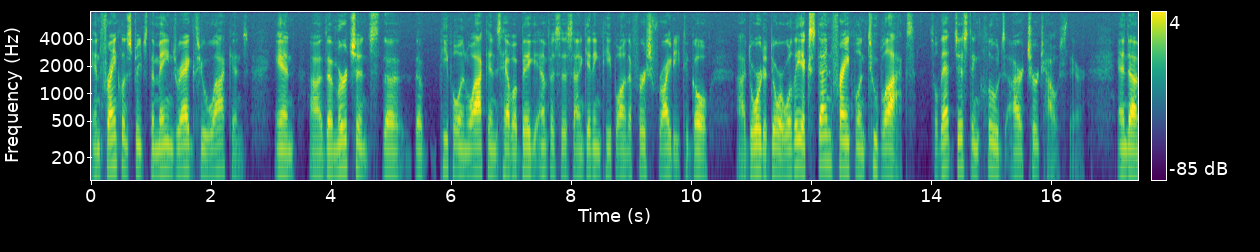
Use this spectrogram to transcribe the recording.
And Franklin Street's the main drag through Watkins. And uh, the merchants, the, the people in Watkins have a big emphasis on getting people on the first Friday to go uh, door to door. Well, they extend Franklin two blocks. So that just includes our church house there. And uh,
